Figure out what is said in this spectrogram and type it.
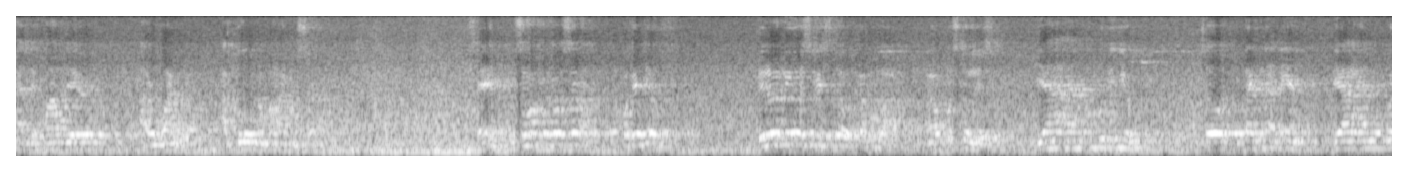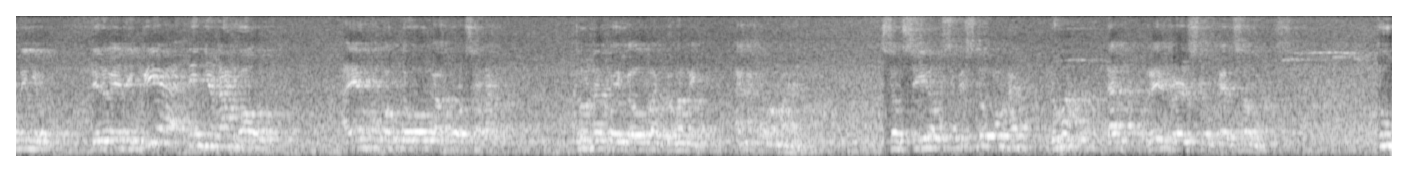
and the Father are one. Ako na mahal sa Say, gusto mo pag-usap? Mga Diyos. Pero ni si Kristo, kamu ba, mga apostoles, yaan mo ninyo. So, itag na niya, yaan mo ninyo. Pero inigbiya ninyo nako, ayaw mo pagtuog ako sa rak. Doon ako ikaw ba dumami, ang ako mamahal. So, siya si Kristo mamahal, duma. That refers to persons. Two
